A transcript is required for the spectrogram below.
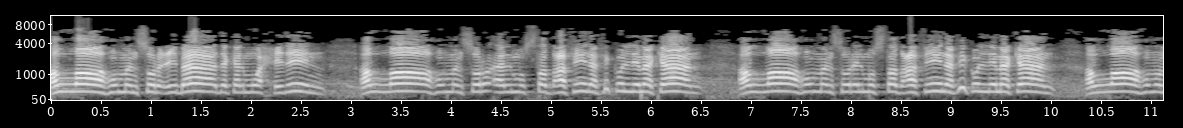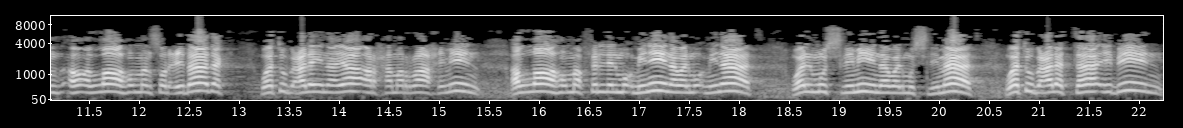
اللهم انصر عبادك الموحدين اللهم انصر المستضعفين في كل مكان اللهم انصر المستضعفين في كل مكان اللهم اللهم انصر عبادك وتب علينا يا ارحم الراحمين اللهم اغفر للمؤمنين والمؤمنات والمسلمين والمسلمات وتب على التائبين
